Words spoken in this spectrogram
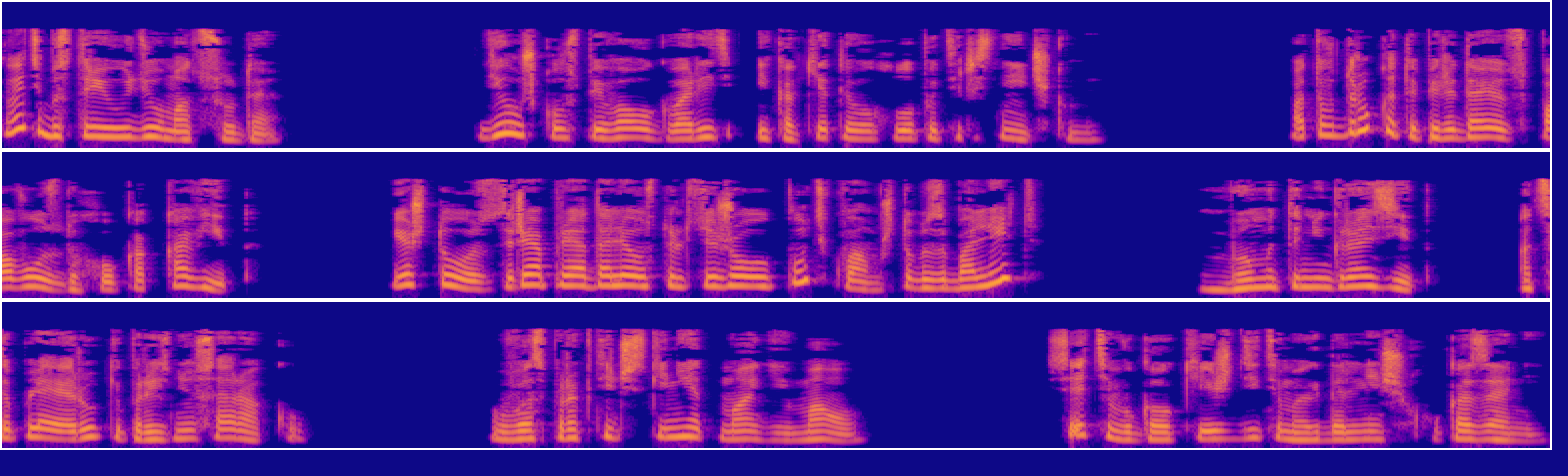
Давайте быстрее уйдем отсюда. Девушка успевала говорить и кокетливо хлопать ресничками. А то вдруг это передается по воздуху, как ковид. Я что, зря преодолел столь тяжелый путь к вам, чтобы заболеть? Вам это не грозит, оцепляя руки, произнес Араку. У вас практически нет магии, Мао. Сядьте в уголке и ждите моих дальнейших указаний.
